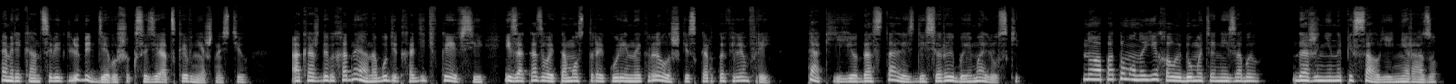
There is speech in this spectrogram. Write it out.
Американцы ведь любят девушек с азиатской внешностью. А каждые выходные она будет ходить в КФС и заказывать там острые куриные крылышки с картофелем фри. Так ее достали здесь рыбы и моллюски. Ну а потом он уехал и думать о ней забыл. Даже не написал ей ни разу.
